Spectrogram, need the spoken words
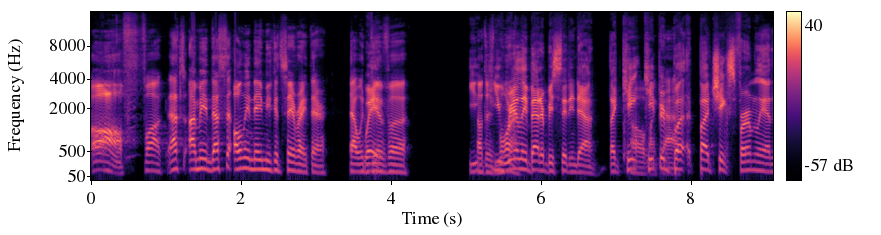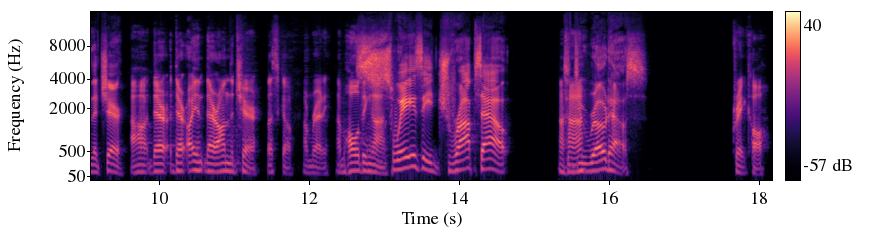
Oh fuck. That's. I mean, that's the only name you could say right there. That would Wait. give. Uh, You, Oh, you really better be sitting down. Like keep Oh, keep your butt, butt cheeks firmly on the chair. uh, they're they're in, they're on the chair. Let's go. I'm ready. I'm holding on. Swayze drops out Uh-huh. to do Roadhouse. Great call.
